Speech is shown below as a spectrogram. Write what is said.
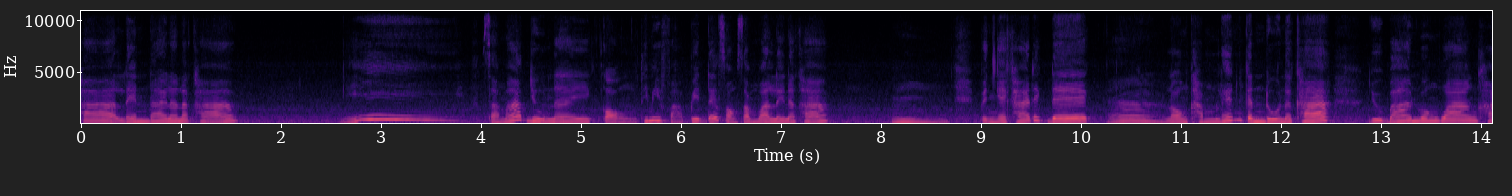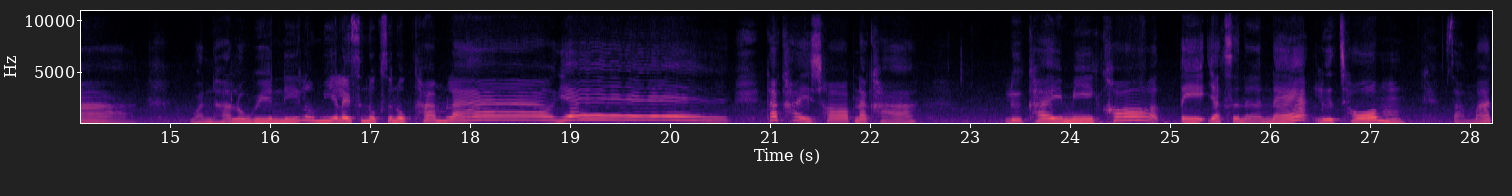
ค่ะ เล่นได้แล้วนะคะ นี่ สามารถอยู่ในกล่องที่มีฝาปิดได้สองสามวันเลยนะคะ อืม เป็นไงคะเด็กๆอลองทำเล่นกันดูนะคะ อยู่บ้านว่างๆค่ะ วันฮาโลวีนนี้เรามีอะไรสนุกๆทำแล้ว เย้ ถ้าใครชอบนะคะ หรือใครมีข้อติอยากเสนอแนะหรือชม สามารถ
